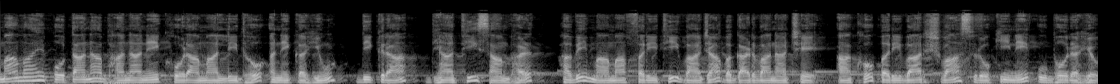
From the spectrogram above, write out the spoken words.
મામાએ પોતાના ભાનાને ખોળામાં લીધો અને કહ્યું, દીકરા, ધ્યાંથી સાંભળ, હવે મામા ફરીથી વાજા વગાડવાના છે. આખો પરિવાર શ્વાસ રોકીને ઊભો રહ્યો.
